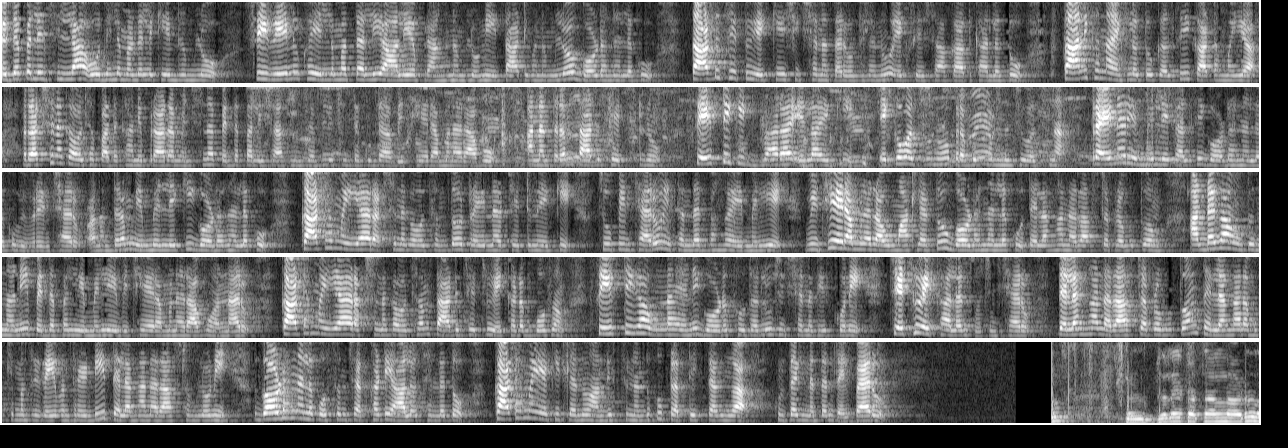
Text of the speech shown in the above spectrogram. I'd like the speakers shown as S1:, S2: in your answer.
S1: పెద్దపల్లి జిల్లా ఓదెల మండల కేంద్రంలో శ్రీ రేణుక ఎల్లమ్మ తల్లి ఆలయ ప్రాంగణంలోని తాటివనంలో గోడన్నలకు తాటి చెట్టు ఎక్కే శిక్షణ తరగతులను ఎక్సైజ్ శాఖ అధికారులతో స్థానిక నాయకులతో కలిసి కాటమయ్య రక్షణ కవచ పథకాన్ని ప్రారంభించిన పెద్దపల్లి శాసనసభ్యులు చింతకుంట విజయ రమణారావు అనంతరం తాటి చెట్టును సేఫ్టీ కిట్ ద్వారా ఎలా ఎక్కి ఎక్కవచ్చునో ప్రభుత్వం నుంచి వచ్చిన ట్రైనర్ ఎమ్మెల్యే కలిసి గౌడన్నలకు వివరించారు. అనంతరం ఎమ్మెల్యేకి గౌడన్నలకు కాటమయ్య రక్షణ కవచంతో ట్రైనర్ చెట్టును ఎక్కి చూపించారు. ఈ సందర్భంగా ఎమ్మెల్యే విజయ రమణారావు మాట్లాడుతూ గౌడన్నలకు తెలంగాణ రాష్ట్ర ప్రభుత్వం అండగా ఉంటుందని పెద్దపల్లి ఎమ్మెల్యే విజయ రమణరావు అన్నారు. కాటమయ్య రక్షణ కవచం తాటి చెట్లు ఎక్కడం కోసం సేఫ్టీగా ఉన్నాయని గౌడ సోదరులు శిక్షణ తీసుకొని చెట్లు ఎక్కాలని సూచించారు. తెలంగాణ రాష్ట్ర ప్రభుత్వం తెలంగాణ ముఖ్యమంత్రి రేవంత్ రెడ్డి తెలంగాణ రాష్ట్రంలోని గౌడన్నల కోసం చక్కటి ఆలోచనలతో కాటమయ్య కిట్లను అందిస్తున్నందుకు ప్రత్యేకంగా కృతజ్ఞతలు తెలిపారు.
S2: జూలై పద్నాలుగు నాడు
